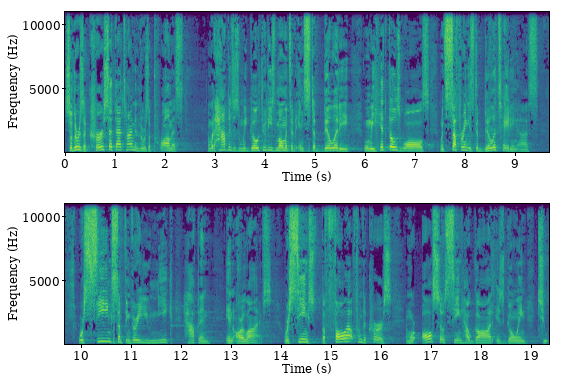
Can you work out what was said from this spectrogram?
So there was a curse at that time and there was a promise. And what happens is when we go through these moments of instability, when we hit those walls, when suffering is debilitating us, we're seeing something very unique happen in our lives. We're seeing the fallout from the curse and we're also seeing how God is going to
